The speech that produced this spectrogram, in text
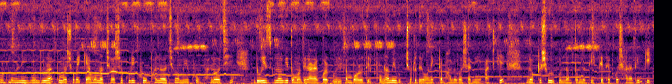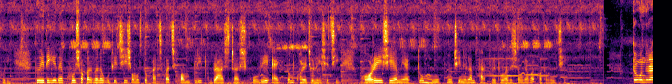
গুড মর্নিং বন্ধুরা। তোমরা সবাই কেমন আছো? আশা করি খুব ভালো আছো, আমিও খুব ভালো আছি। দইস ব্লগে তোমাদের আর একবার ওয়েলকাম। বড়দের প্রণাম এবং ছোটদের অনেকটা ভালোবাসা নিয়ে আজকে ব্লগটা শুরু করলাম। তোমরা দেখতে থাকো সারাদিন কি করি। তো এদিকে দেখো, সকালবেলা উঠেছি, সমস্ত কাজ বাজ কমপ্লিট ব্রাশ টাশ করে একদম ঘরে চলে এসেছি। ঘরে এসে আমি একদম মুখ মুছে নিলাম, তারপরে তোমাদের সঙ্গে আবার কথা বলছি। তো বন্ধুরা,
